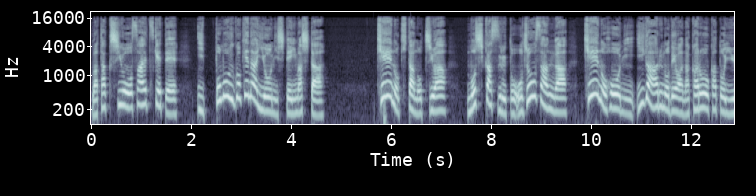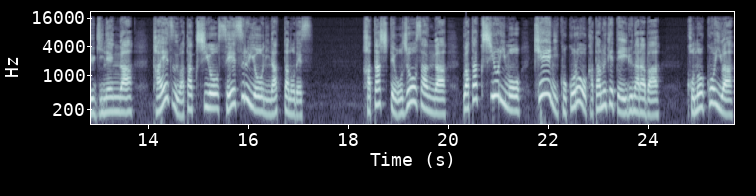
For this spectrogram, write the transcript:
私を押さえつけて、歩も動けないようにしていました。K の来た後は、もしかするとお嬢さんが K の方に意があるのではなかろうかという疑念が、絶えず私を制するようになったのです。果たしてお嬢さんが私よりも K に心を傾けているならば、この恋は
